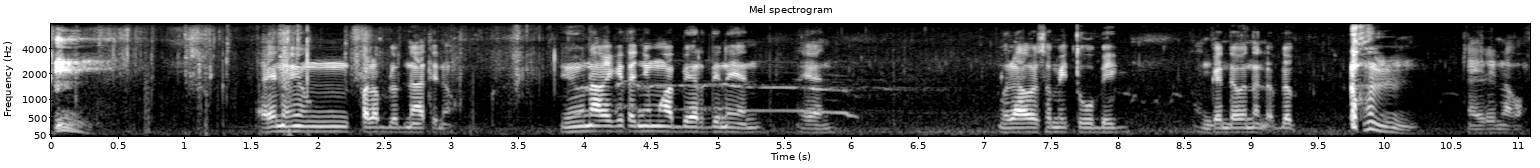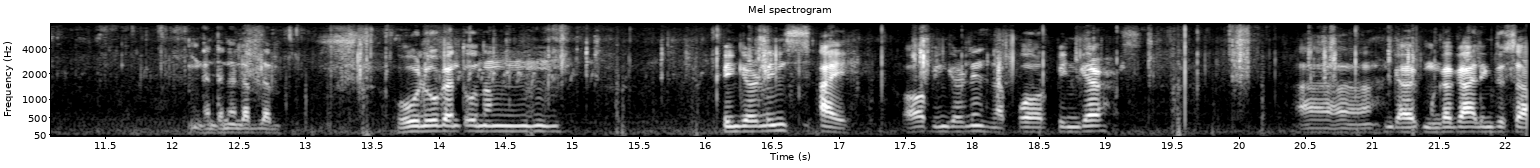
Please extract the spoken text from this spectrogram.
Ayan o yung palablab natin o. Yung nakikita nyo mga berde na yan. Ayan. Mula ako sa may tubig. Ang ganda ng lablab. Ayun ako. Ang ganda ng lablab. Hulugan to ng fingerlings. Ay. Oh, fingerlings na 4 fingers. Ah, ga- manggagaling do sa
